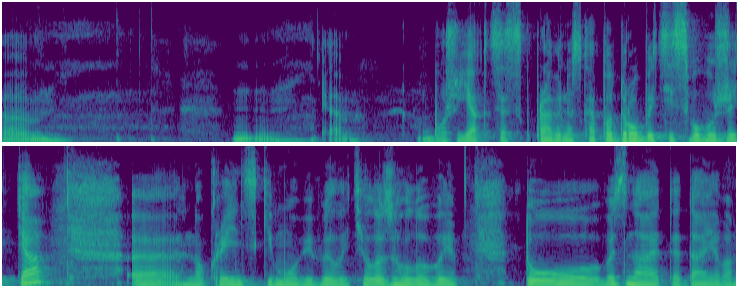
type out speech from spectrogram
ем, Боже, як це правильно сказати, подробиці свого життя е, на українській мові вилетіло з голови. То ви знаєте, да, я вам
